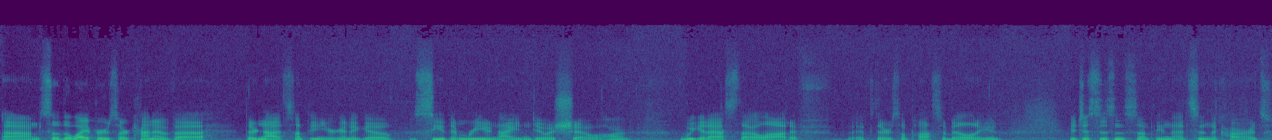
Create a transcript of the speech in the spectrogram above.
um, so the Wipers are kind of uh, they're not something you're going to go see them reunite and do a show on. We get asked that a lot if if there's a possibility, and it just isn't something that's in the cards.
